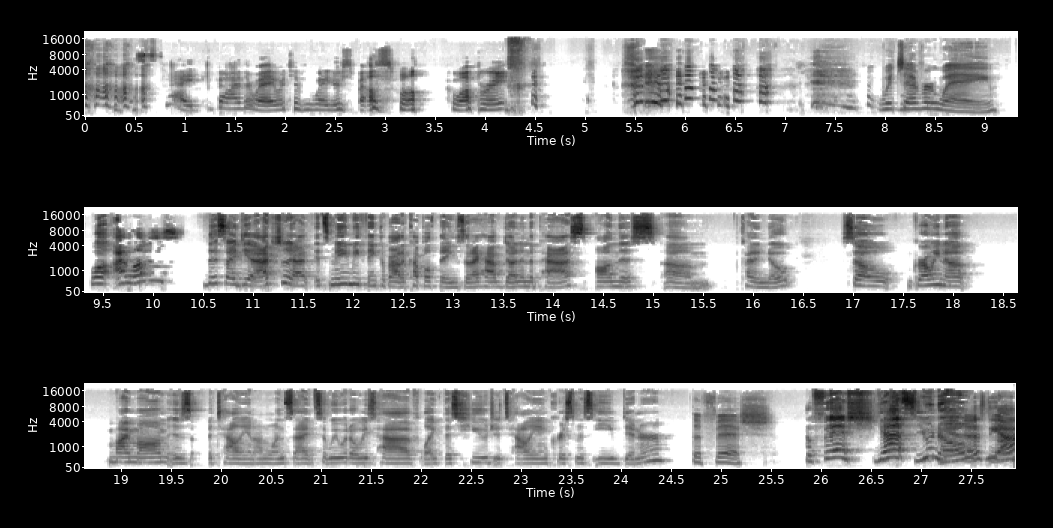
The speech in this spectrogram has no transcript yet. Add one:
yeah, you can go either way, whichever way your spouse will cooperate. whichever way. Well, I love this this idea. Actually, I, it's made me think about a couple things that I have done in the past on this um, kind of note. So, growing up, my mom is Italian on one side, so we would always have like this huge Italian Christmas Eve dinner. The fish. The fish, yes, you know. Yes, yeah,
